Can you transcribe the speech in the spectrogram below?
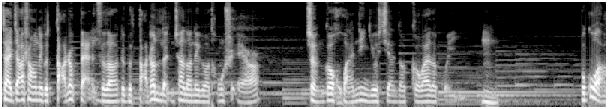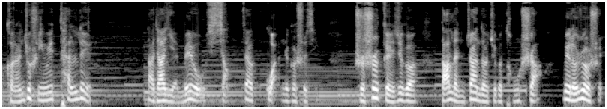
再加上那个打着摆子的、这个打着冷战的那个同事 L，整个环境就显得格外的诡异。嗯，不过啊，可能就是因为太累了，大家也没有想再管这个事情，只是给这个打冷战的这个同事啊喂了热水，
